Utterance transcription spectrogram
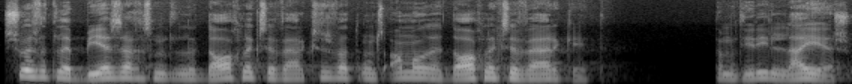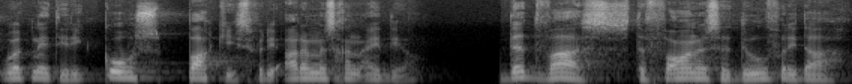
Soos wat hulle besig is met hulle daaglikse werk, soos wat ons almal 'n daaglikse werk het, dan moet hierdie leiers ook net hierdie kospakkies vir die armes gaan uitdeel. Dit was Stefanus se doel vir die dag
